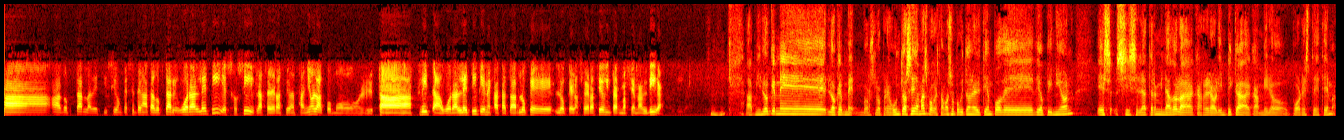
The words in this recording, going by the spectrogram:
a, adoptar la decisión que se tenga que adoptar es World Athletic, eso sí, la Federación Española, como está escrita World Athletic, tiene que acatar lo que, lo que la Federación Internacional diga. A mí lo que me, lo que me, os lo pregunto así además, porque estamos un poquito en el tiempo de, de opinión, es si se le ha terminado la carrera olímpica a Camilo por este tema.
